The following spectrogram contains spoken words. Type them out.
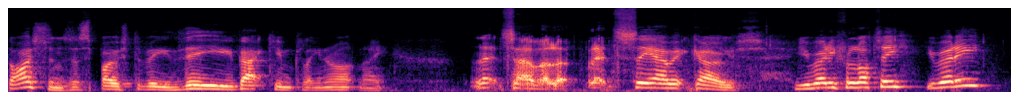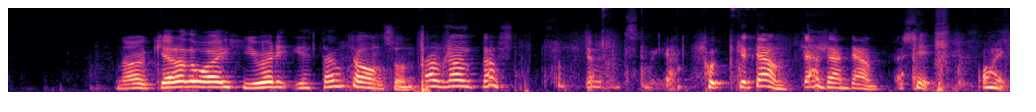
Dysons are supposed to be the vacuum cleaner aren't they? Let's have a look. Let's see how it goes. You ready for Lottie? You ready no get out of the way. You ready? Yeah, don't dance on no no no. Put get down down down down. That's it. All right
